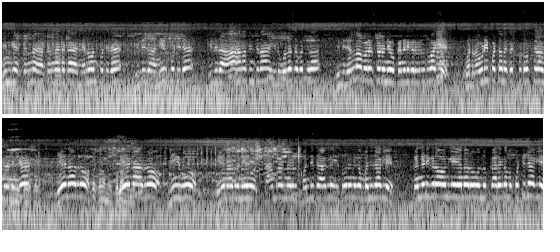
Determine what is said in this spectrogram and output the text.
ನಿಮಗೆ ಕನ್ನ ಕರ್ನಾಟಕ ನೆಲವನ್ನು ಕೊಟ್ಟಿದೆ. ಇಲ್ಲಿದ ನೀರು ಕೊಟ್ಟಿದೆ ಇಲ್ಲಿದ ಆಹಾರ ತಿಂತೀರಾ ಇಲ್ಲಿ ವಲಸೆ ಬರ್ತೀರಾ ಇಲ್ಲಿದೆಲ್ಲ ಬಳಸ್ಕೊಂಡು ನೀವು ಕನ್ನಡಿಗರ ವಿರುದ್ಧವಾಗಿ ಒಂದು ರೌಡಿ ಪಟ್ಟಣ ಕಟ್ಬಿಟ್ಟು ಹೋಗ್ತೀರಾ ಅಂದ್ರೆ ನಿಮಗೆ ಏನಾದರೂ ಏನಾದರೂ ನೀವು ಏನಾದರೂ ನೀವು ಚಾಮರಾಜನಗರಕ್ಕೆ ಬಂದಿದ್ದೇ ಆಗಲಿ ಈ ಸೋನು ನಿಗಮ್ ಬಂದಿದ್ದೇ ಆಗಲಿ ಕನ್ನಡಿಗರು ಅವನಿಗೆ ಏನಾದ್ರು ಒಂದು ಕಾರ್ಯಕ್ರಮ ಕೊಟ್ಟಿದ್ದೇ ಆಗಲಿ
